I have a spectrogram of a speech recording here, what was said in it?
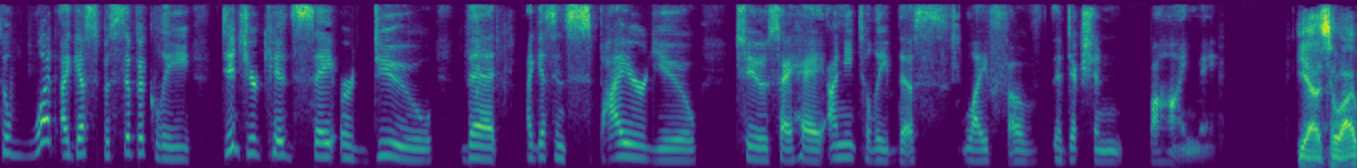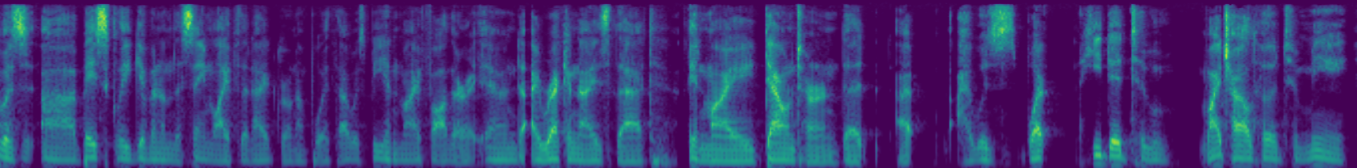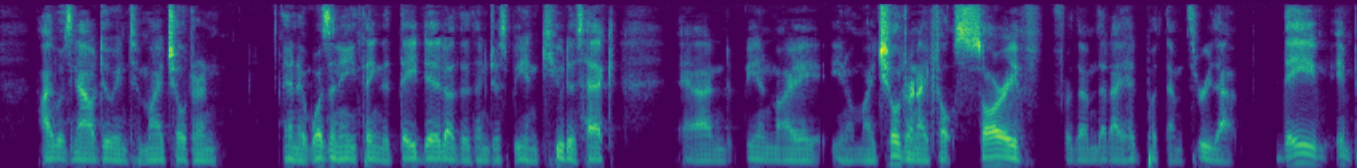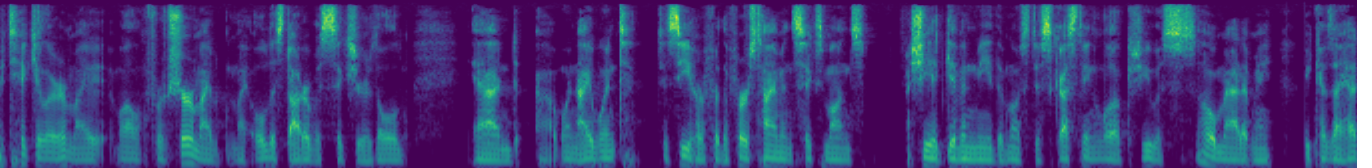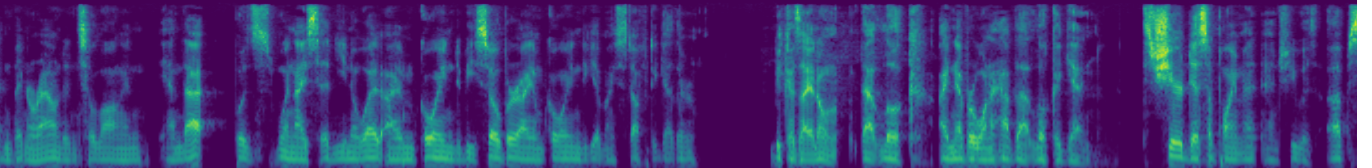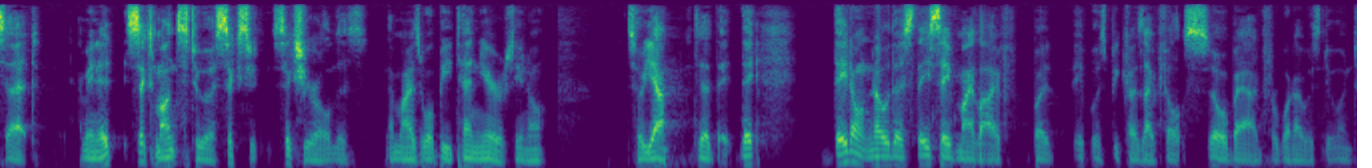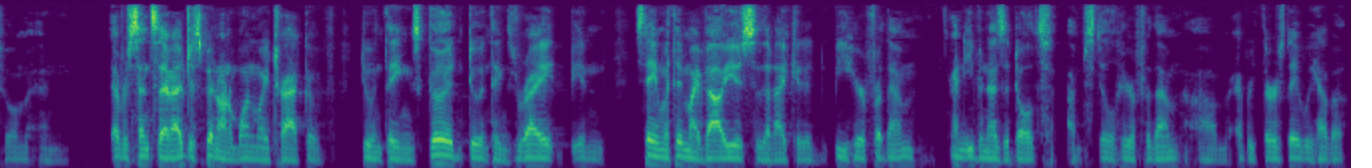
So, what I guess specifically did your kids say or do that I guess inspired you to say, hey, I need to leave this life of addiction behind me? Yeah, so I was uh, basically giving them the same life that I had grown up with. I was being my father, and I recognized that in my downturn that I I was what he did to my childhood to me, I was now doing to my children and it wasn't anything that they did other than just being cute as heck and being my you know my children. I felt sorry f- for them that i had put them through that. They in particular my well for sure my my oldest daughter was six years old. And uh, when i went to see her for the first time in six months she had given me the most disgusting look. She was so mad at me because i hadn't been around in so long. And and that was when I said, you know what, I'm going to be sober. I am going to get my stuff together because I don't, that look, I never want to have that look again. Sheer disappointment. And she was upset. I mean, it, six months to a six, six year old is, that might as well be 10 years, you know? So yeah, they, they, they don't know this. They saved my life, but it was because I felt so bad for what I was doing to them. And ever since then, I've just been on a one way track of doing things good, doing things right, being staying within my values so that I could be here for them. And even as adults, I'm still here for them. Um, every Thursday we have a,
